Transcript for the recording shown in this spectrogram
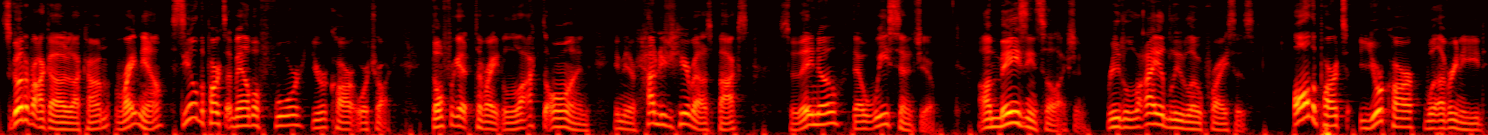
So go to rockauto.com right now, see all the parts available for your car or truck. Don't forget to write locked on in there. How did you hear about us box so they know that we sent you. Amazing selection, reliably low prices, all the parts your car will ever need.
